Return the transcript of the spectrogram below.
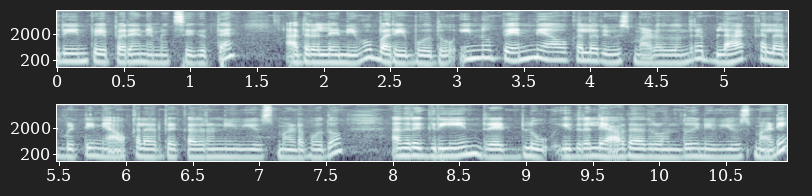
ಗ್ರೀನ್ ಪೇಪರೇ ನಿಮಗೆ ಸಿಗುತ್ತೆ. ಅದರಲ್ಲೇ ನೀವು ಬರಿಬೋದು. ಇನ್ನು ಪೆನ್ ಯಾವ ಕಲರ್ ಯೂಸ್ ಮಾಡೋದು ಅಂದರೆ ಬ್ಲ್ಯಾಕ್ ಕಲರ್ ಬಿಟ್ಟು ಯಾವ ಕಲರ್ ಬೇಕಾದರೂ ನೀವು ಯೂಸ್ ಮಾಡ್ಬೋದು. ಅಂದರೆ ಗ್ರೀನ್, ರೆಡ್, ಬ್ಲೂ, ಇದರಲ್ಲಿ ಯಾವುದಾದ್ರೂ ಒಂದು ನೀವು ಯೂಸ್ ಮಾಡಿ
